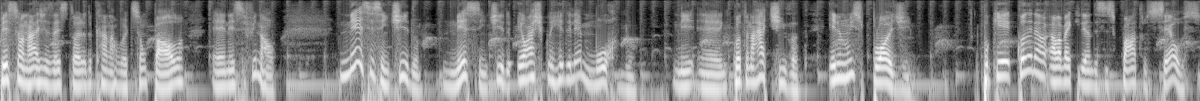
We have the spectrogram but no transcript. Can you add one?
personagens da história do canal de São Paulo é, nesse final. Nesse sentido, nesse sentido, eu acho que o enredo ele é morno é, enquanto narrativa. Ele não explode. Porque quando ela vai criando esses quatro céus,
